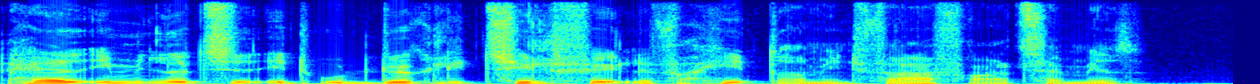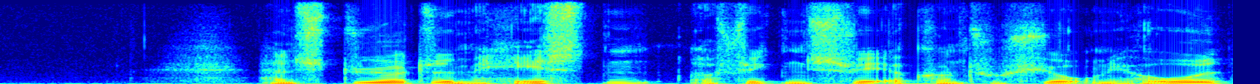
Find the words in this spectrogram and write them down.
havde imidlertid et ulykkeligt tilfælde forhindret min far fra at tage med. Han styrtede med hesten og fik en svær kontusion i hovedet,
